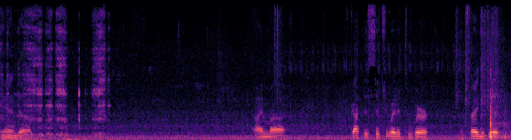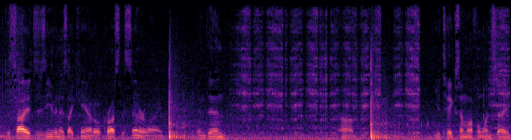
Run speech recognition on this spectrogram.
And uh, I'm uh, got this situated to where I'm trying to get the sides as even as I can across the center line. And then um, you take some off on one side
